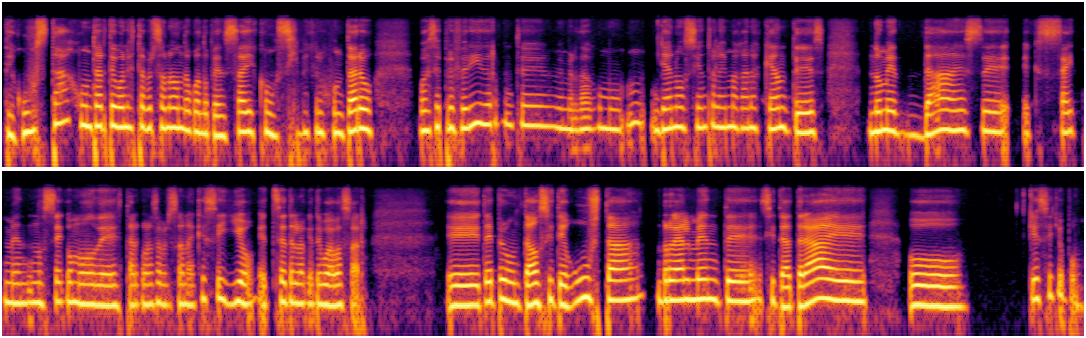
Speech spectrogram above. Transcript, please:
¿te gusta juntarte con esta persona? Onda, cuando pensáis como, sí, me quiero juntar o, o a veces preferí, de repente, en verdad, como, "Mm, ya no siento las mismas ganas que antes, no me da ese excitement, no sé, como de estar con esa persona, qué sé yo, etcétera, lo que te pueda pasar. Eh, te he preguntado si te gusta realmente, si te atrae o qué sé yo, po.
